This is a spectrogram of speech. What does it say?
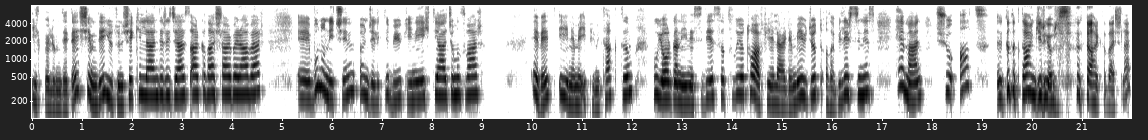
İlk bölümde de. Şimdi yüzünü şekillendireceğiz arkadaşlar beraber. Bunun için öncelikle büyük iğneye ihtiyacımız var. Evet, iğneme ipimi taktım. Bu yorgan iğnesi diye satılıyor. Tuhafiyelerde mevcut, alabilirsiniz. Hemen şu alt e, gıdıktan giriyoruz arkadaşlar.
